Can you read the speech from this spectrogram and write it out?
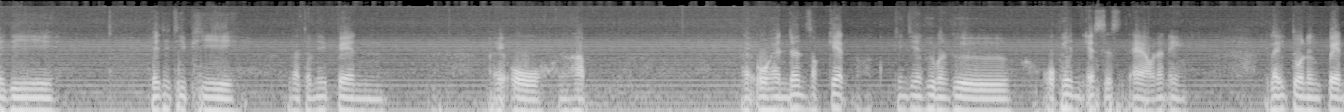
ID HTTP และตัวนี้เป็น I/O นะครับ I/O handle socket จริงๆ คือมันคือ Open SSL นั่นเอง และอีกตัวหนึ่งเป็น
